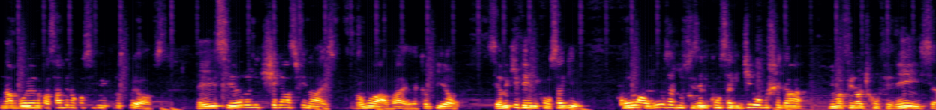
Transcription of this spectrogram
na bolha ano passado e não conseguiu ir para os playoffs. É esse ano ele chega nas finais. Vamos lá, vai, é campeão. Se ano que vem ele consegue, com alguns ajustes, ele consegue de novo chegar em uma final de conferência,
